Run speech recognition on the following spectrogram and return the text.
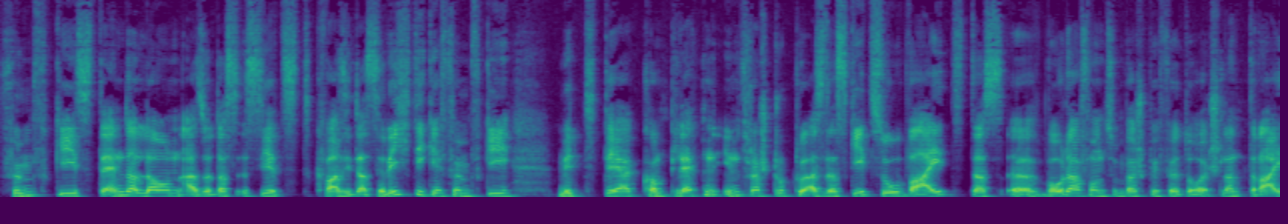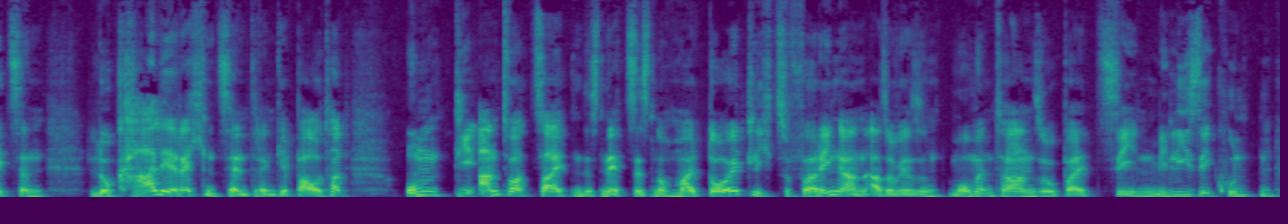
5G Standalone. Also das ist jetzt quasi das richtige 5G mit der kompletten Infrastruktur. Also das geht so weit, dass äh, Vodafone zum Beispiel für Deutschland 13 lokale Rechenzentren gebaut hat, um die Antwortzeiten des Netzes nochmal deutlich zu verringern. Also wir sind momentan so bei 10 Millisekunden.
